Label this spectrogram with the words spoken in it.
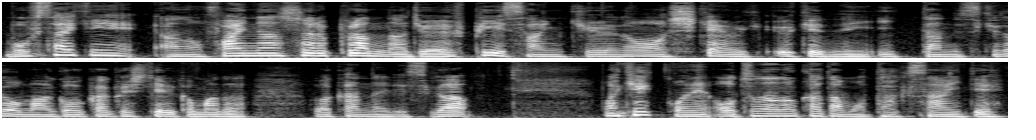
僕最近、あの、ファイナンシャルプランナーという FP3 級の試験を受けに行ったんですけど、まあ合格してるかまだわかんないですが、まあ結構ね、大人の方もたくさんいて、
